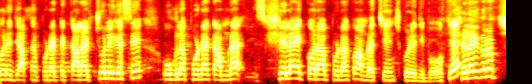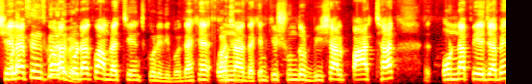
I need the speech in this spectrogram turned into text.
করে যে আপনার প্রোডাক্টের কালার চলে গেছে ওগুলা প্রোডাক্ট আমরা সেলাই করা প্রোডাক্টও আমরা চেঞ্জ করে দিব ওকে সেলাই করা সেলাই চেঞ্জ করা? প্রোডাক্টও আমরা চেঞ্জ করে দিব। দেখেন ওড়না দেখেন কি সুন্দর বিশাল পাঁচ ছাদ ওড়না পেয়ে যাবেন।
